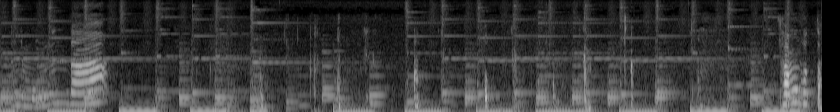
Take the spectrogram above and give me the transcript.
언니 먹는다. 다 먹었다.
